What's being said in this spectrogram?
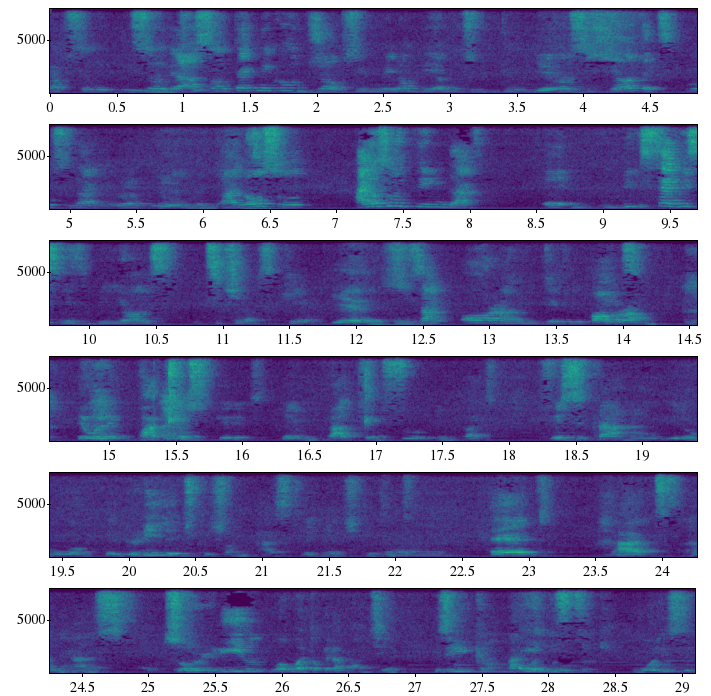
absolutely. Mm, So there are some technical jobs you may not be able to do Yes. because you're not exposed to that. level. Yeah. And also, I also think that uh, service is beyond teaching of skill. Yes. It's an all-round development. All around. It will impact your spirit, impact your soul, impact physical and you know work. A real education has three educators. Mm, Head, heart, and hands. So real what we're talking about here is you see, you can buy a book. Holistic.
